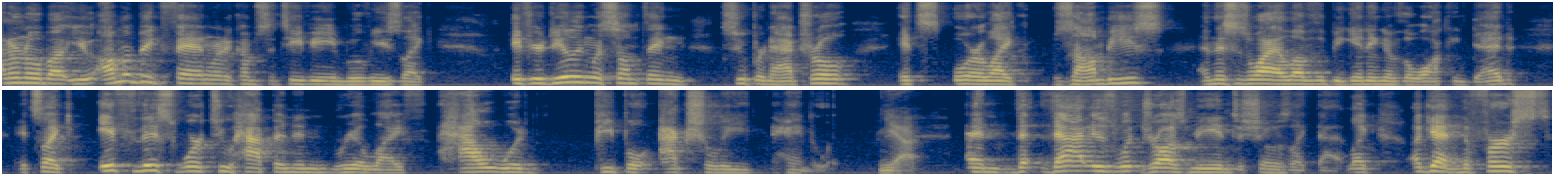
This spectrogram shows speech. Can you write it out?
I don't know about you. I'm a big fan when it comes to tv and movies. Like if you're dealing with something supernatural it's or like zombies and this is why i love the beginning of the walking dead it's like if this were to happen in real life how would people actually handle it Yeah. and th- that is what draws me into shows like that like again the first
